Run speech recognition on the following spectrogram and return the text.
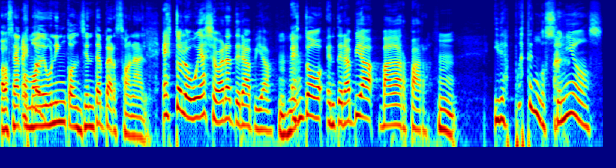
O sea, como Esto- de un inconsciente personal. Esto lo voy a llevar a terapia. Esto en terapia va a garpar. Hmm, Y después tengo sueños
